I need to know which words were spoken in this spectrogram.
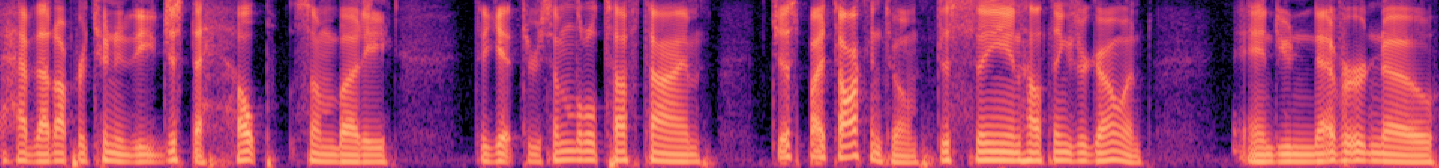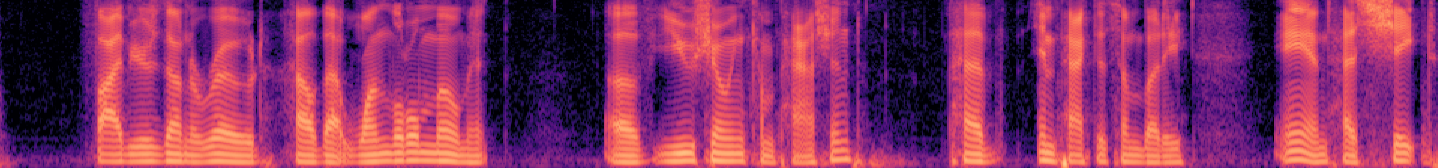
have that opportunity just to help somebody to get through some little tough time just by talking to them, just seeing how things are going. And you never know five years down the road how that one little moment of you showing compassion have impacted somebody and has shaped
